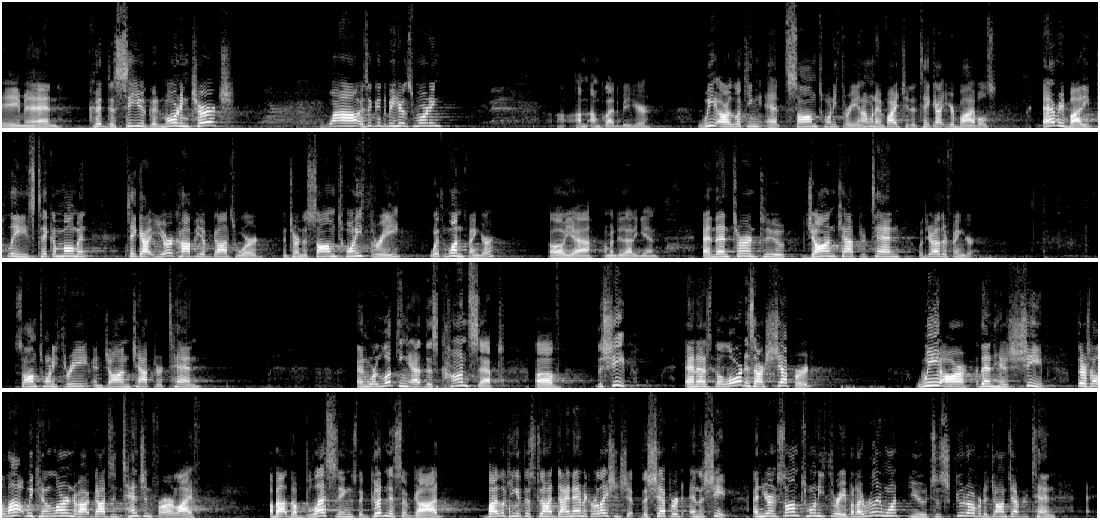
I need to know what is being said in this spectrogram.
Amen. Good to see you. Good morning, church. Wow, is it good to be here this morning? Uh, I'm, I'm glad to be here. We are looking at Psalm 23, and I want to invite you to take out your Bibles. Everybody, please take a moment, take out your copy of God's Word, and turn to Psalm 23 with one finger. Oh, yeah, I'm going to do that again. And then turn to John chapter 10 with your other finger. Psalm 23 and John chapter 10. And we're looking at this concept of the sheep. And as the Lord is our shepherd, we are then his sheep. There's a lot we can learn about God's intention for our life, about the blessings, the goodness of God, by looking at this dynamic relationship the shepherd and the sheep. And you're in Psalm 23, but I really want you to scoot over to John chapter 10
